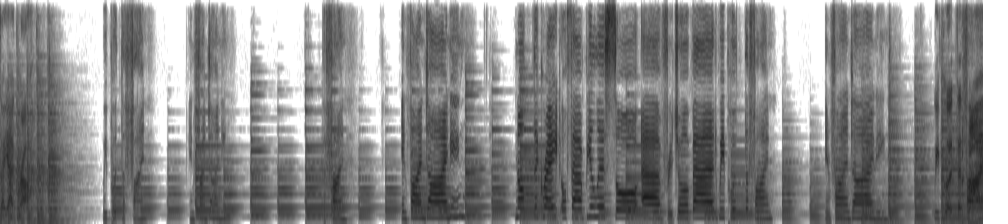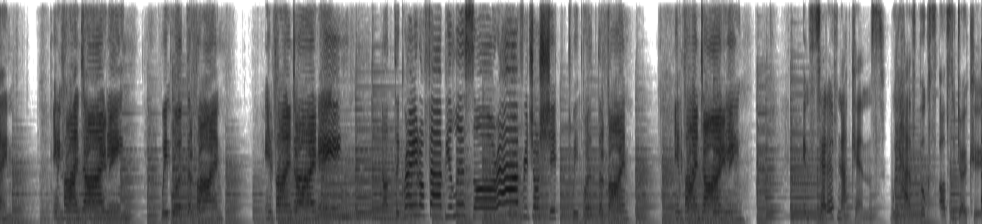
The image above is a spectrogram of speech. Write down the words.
Viagra. We put the fine in fine dining. The fine in fine dining. Not the great or fabulous or average or bad. We put the fine in fine dining. We put the fine In fine dining. We put the fine in fine dining. Not the great or fabulous or average or shit. We put the fine in fine dining. Instead of napkins, we have books of Sudoku,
